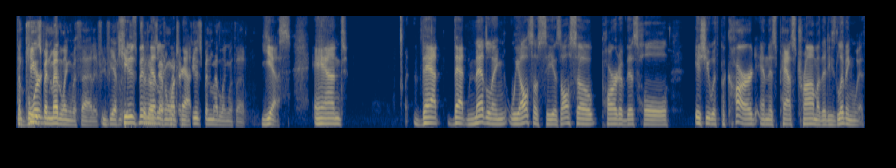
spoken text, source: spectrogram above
the and Q's board, been meddling with that. If, if you haven't, Q's been meddling with that. Q's been meddling with that. Yes, and that that meddling we also see is also part of this whole issue with Picard and this past trauma that he's living with.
